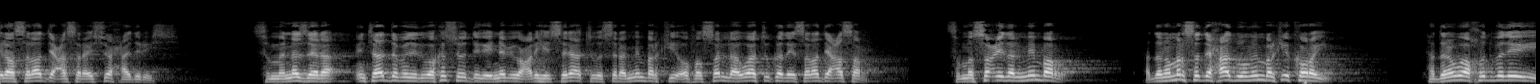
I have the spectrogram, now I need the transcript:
ilaa salaaddii casr ay soo xaadiraysay uma nazala intaa dabadeed waa ka soo degay nebigu calayhi salaatu wasalaam mimbarkii oo fa sallaa waa tukaday salaaddii casr. Uma sacida almimbar haddana mar saddexaad buu mimbarkii koray. Haddana waa khudbadeeyey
